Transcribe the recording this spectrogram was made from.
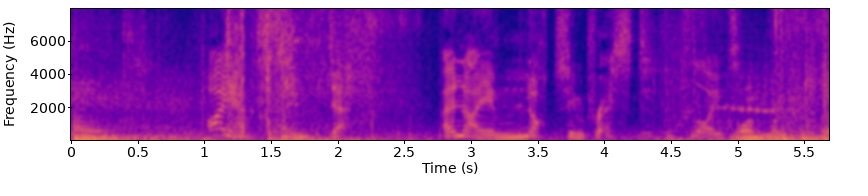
Nice. I have seen death, and I am not impressed. Deployed. One lurking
